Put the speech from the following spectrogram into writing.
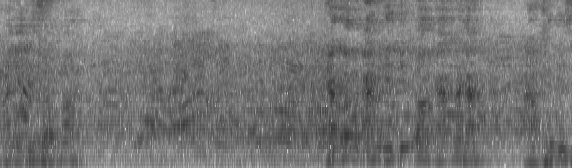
หมายเลขที่สองเนาแล้วกรรมการไม่ได้ติดต่อกันนะครับอ่าผู้ที่สาม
